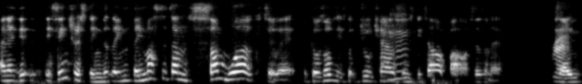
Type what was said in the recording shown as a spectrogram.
and it, it's interesting that they they must have done some work to it because obviously it's got George mm-hmm. Harrison's mm-hmm. guitar parts, isn't it? Right. So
